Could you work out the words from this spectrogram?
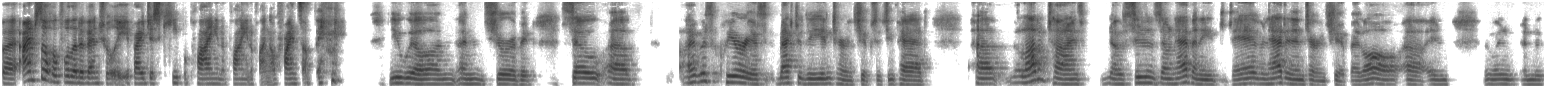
But I'm still hopeful that eventually, if I just keep applying and applying and applying, I'll find something. you will, I'm, I'm sure of it. So uh, I was curious back to the internships that you've had. Uh, a lot of times you know, students don't have any, they haven't had an internship at all uh, in, in, in the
